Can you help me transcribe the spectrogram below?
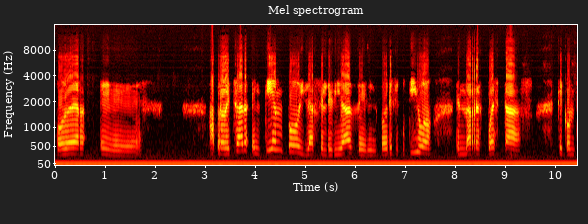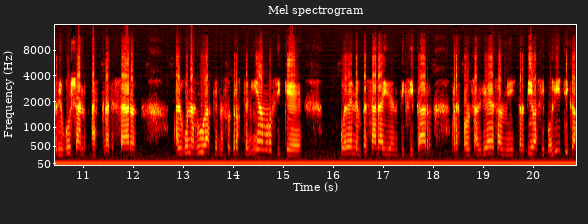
poder eh, aprovechar el tiempo y la celeridad del Poder Ejecutivo en dar respuestas que contribuyan a esclarecer algunas dudas que nosotros teníamos y que pueden empezar a identificar responsabilidades administrativas y políticas,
